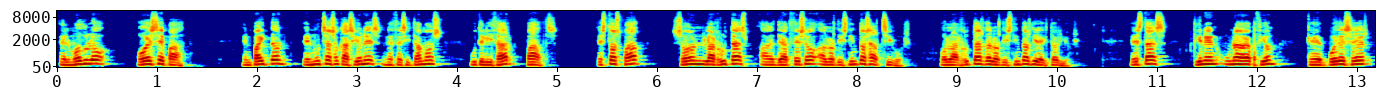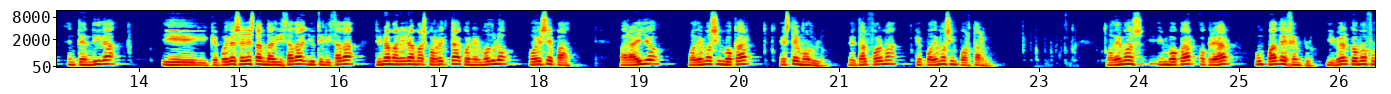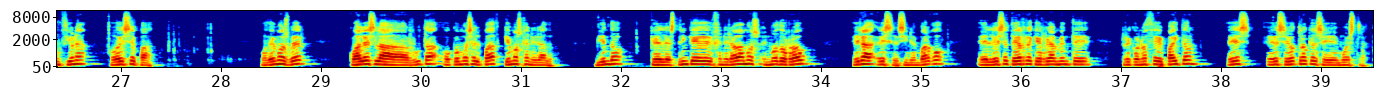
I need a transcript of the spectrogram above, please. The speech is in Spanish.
el módulo OSPath. En Python, en muchas ocasiones necesitamos utilizar paths. Estos paths son las rutas de acceso a los distintos archivos o las rutas de los distintos directorios. Estas tienen una acción que puede ser entendida y que puede ser estandarizada y utilizada de una manera más correcta con el módulo OSPath. Para ello, podemos invocar este módulo, de tal forma que podemos importarlo. Podemos invocar o crear un path de ejemplo y ver cómo funciona OSPath. Podemos ver cuál es la ruta o cómo es el path que hemos generado, viendo que el string que generábamos en modo raw era ese. Sin embargo, el str que realmente reconoce Python es ese otro que se muestra.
